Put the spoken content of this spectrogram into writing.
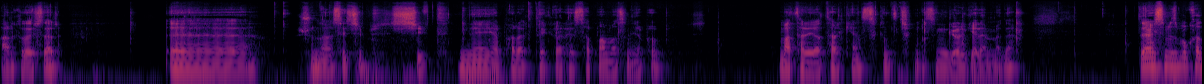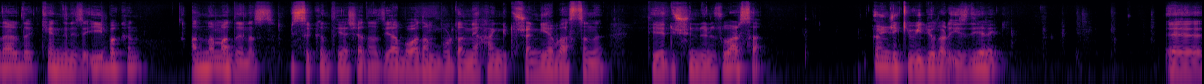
Arkadaşlar. Ee, şunları seçip Shift N yaparak tekrar hesaplamasını yapıp materyal atarken sıkıntı çıkmasın gölgelenmede. Dersimiz bu kadardı. Kendinize iyi bakın. Anlamadığınız bir sıkıntı yaşadınız ya bu adam burada ne hangi tuşa niye bastığını diye düşündüğünüz varsa önceki videoları izleyerek e,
